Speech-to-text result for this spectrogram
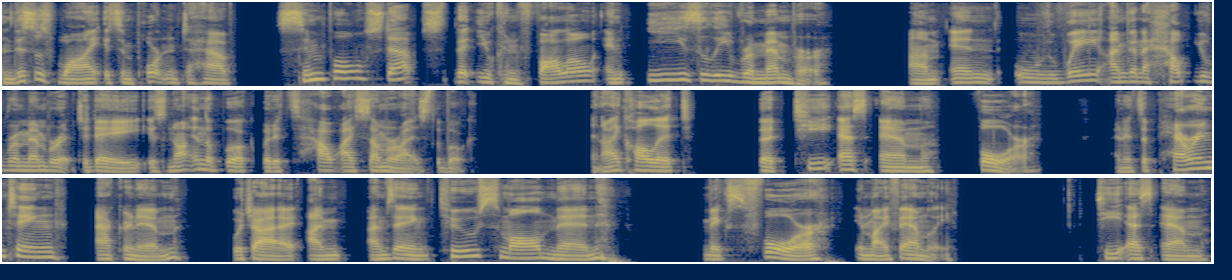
And this is why it's important to have simple steps that you can follow and easily remember. Um, and the way I'm going to help you remember it today is not in the book, but it's how I summarize the book. And I call it the TSM 4. And it's a parenting acronym, which I, I'm, I'm saying two small men makes four in my family. TSM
